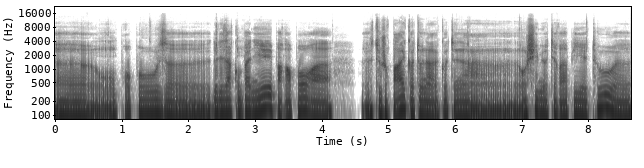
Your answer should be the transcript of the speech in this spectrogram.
Euh, on propose euh, de les accompagner par rapport à euh, toujours pareil quand on a quand on a en chimiothérapie et tout. euh,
